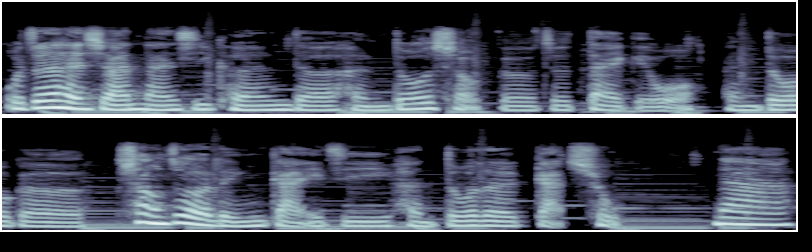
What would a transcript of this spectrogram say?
我真的很喜欢南希肯恩的很多首歌，就带给我很多个创作灵感以及很多的感触。那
